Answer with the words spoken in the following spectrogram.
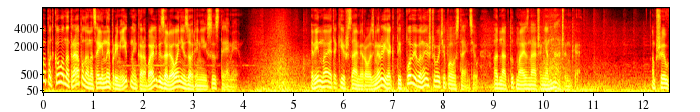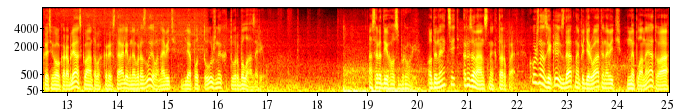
випадково натрапили на цей непримітний корабель в ізольованій зоряній системі. Він має такі ж самі розміри, як типові винищувачі повстанців, однак тут має значення начинка. Обшивка цього корабля з квантових кристалів невразлива навіть для потужних турболазерів. А серед його зброї 11 резонансних торпед, кожна з яких здатна підірвати навіть не планету, а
